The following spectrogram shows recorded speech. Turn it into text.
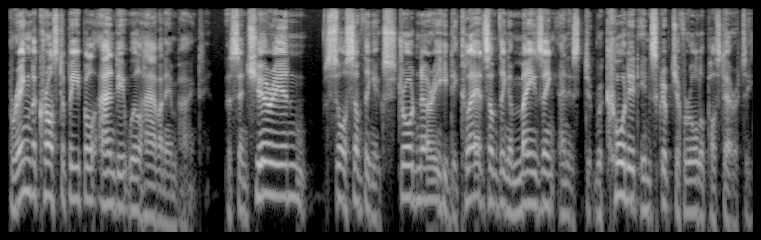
bring the cross to people and it will have an impact. The centurion saw something extraordinary, he declared something amazing, and it's recorded in scripture for all of posterity.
